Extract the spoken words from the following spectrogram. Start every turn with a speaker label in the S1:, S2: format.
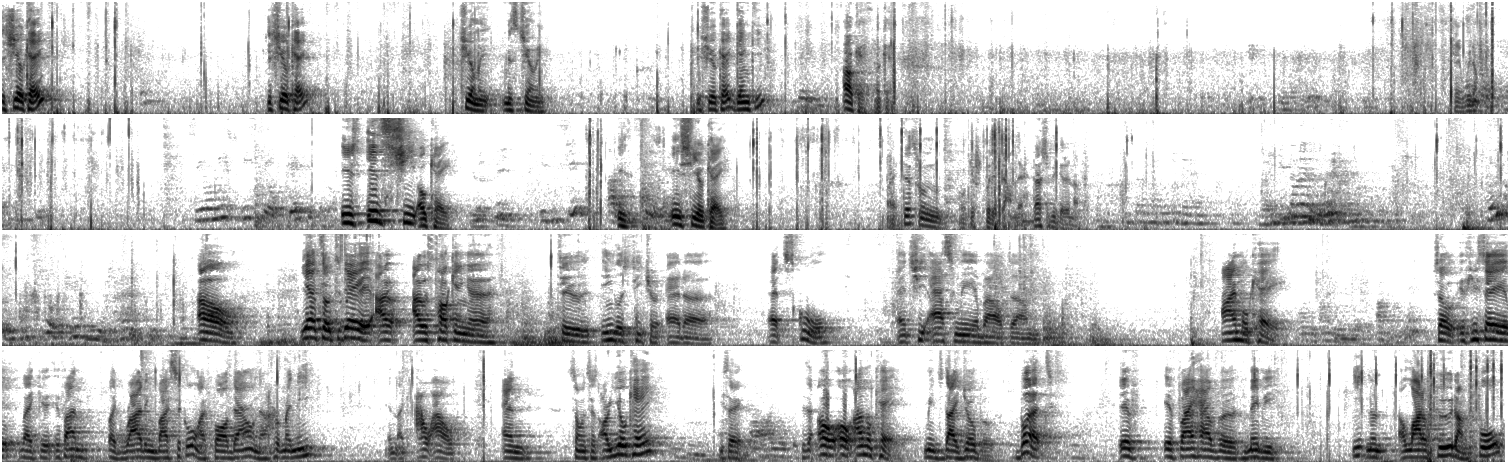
S1: Is she okay? Is she okay? Chiomi, Miss Chiomi. Is she okay? Genki? Okay, okay. Okay, we don't. Is is she okay? Is is she okay? This one we'll just put it down there. That should be good enough. Oh, yeah. So today I I was talking uh, to English teacher at uh, at school, and she asked me about um, I'm okay. So if you say like if I'm like riding bicycle and I fall down and I hurt my knee, and like ow ow, and someone says, "Are you okay?" You say, you say "Oh oh I'm okay." means daijobu. But if if I have uh, maybe eaten a, a lot of food, I'm full,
